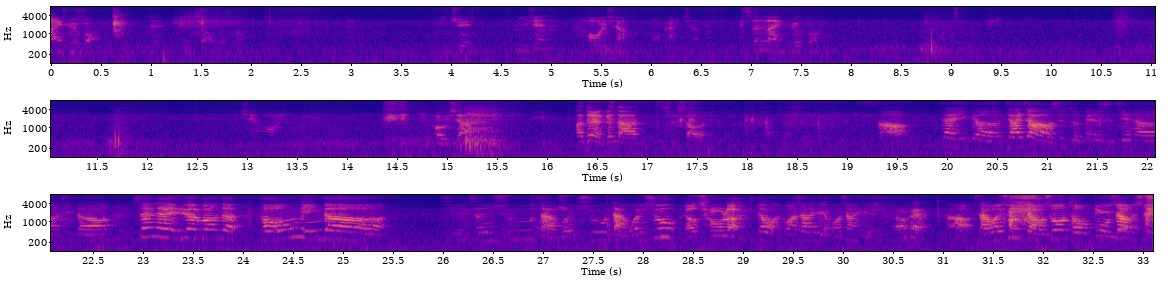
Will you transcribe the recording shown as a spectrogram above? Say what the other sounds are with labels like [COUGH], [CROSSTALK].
蓝月光的，对，可以教我吗？平均，你先 hold 一下，我看一下。深蓝月光，英文怎么拼？你先 hold 一下。hold 一下。啊，对了，跟大家就稍微看一下。好，在一个家教老师准备的时间呢，记得哦，深蓝与月光的同名的写真书、散文书、散文书要出了，要往往上一点，往上一点。OK，好，散文书、小说同步上市，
